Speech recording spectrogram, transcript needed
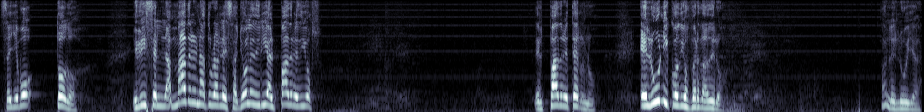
Se llevó todo. Y dice la madre naturaleza, yo le diría el Padre Dios, el Padre eterno, el único Dios verdadero. Aleluya.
